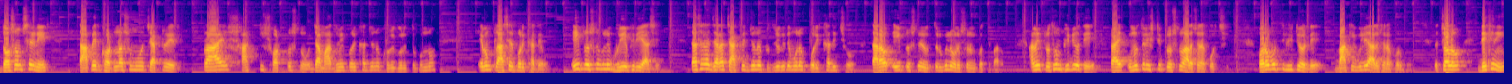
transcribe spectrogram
দশম শ্রেণির তাপের ঘটনাসমূহ চ্যাপ্টারের প্রায় ষাটটি শর্ট প্রশ্ন যা মাধ্যমিক পরীক্ষার জন্য খুবই গুরুত্বপূর্ণ এবং ক্লাসের পরীক্ষাতেও। এই প্রশ্নগুলি ঘুরিয়ে ফিরিয়ে আসে। তাছাড়া যারা চাকরির জন্য প্রতিযোগিতামূলক পরীক্ষা দিচ্ছ, তারাও এই প্রশ্নের উত্তরগুলো অনুসরণ করতে পারো। আমি প্রথম ভিডিওতে প্রায় উনত্রিশটি প্রশ্ন আলোচনা করছি। পরবর্তী ভিডিওতে বাকিগুলি আলোচনা করব। তো চলো, দেখে নিই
